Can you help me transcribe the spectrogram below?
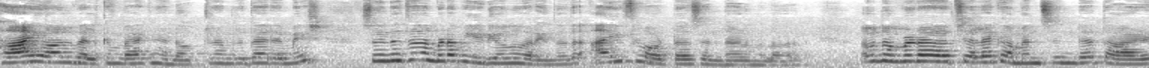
ഹായ് ഓൾ വെൽക്കം ബാക്ക് ഞാൻ ഡോക്ടർ അമൃത രമേശ്. സോ ഇന്നത്തെ നമ്മുടെ വീഡിയോ എന്ന് പറയുന്നത് ഐ ഫ്ലോട്ടേഴ്സ് എന്താണെന്നുള്ളതാണ്. അപ്പോൾ നമ്മുടെ ചില കമൻസിന്റെ താഴെ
